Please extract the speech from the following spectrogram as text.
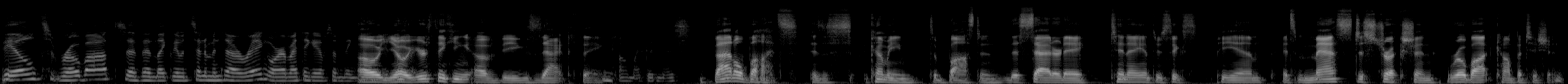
built robots and then like they would send them into a ring, or am I thinking of something? Oh, completely yo, different? you're thinking of the exact thing. Oh my goodness. BattleBots is coming to Boston this Saturday, 10 a.m. through 6 p.m. It's mass destruction robot competition.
